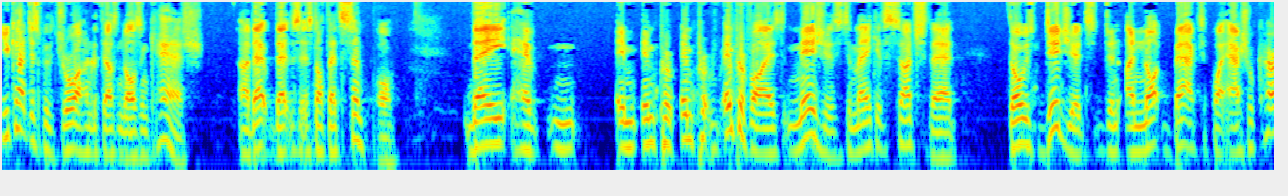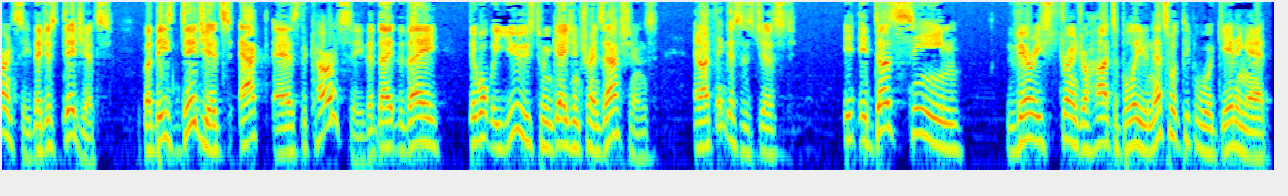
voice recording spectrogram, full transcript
you can't just withdraw $100,000 in cash. Uh, that, that's, it's not that simple. They have im- impro- impro- improvised measures to make it such that those digits are not backed by actual currency. They're just digits. But these digits act as the currency that they, they, they're what we use to engage in transactions. And I think this is just, it, it does seem very strange or hard to believe. And that's what people were getting at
